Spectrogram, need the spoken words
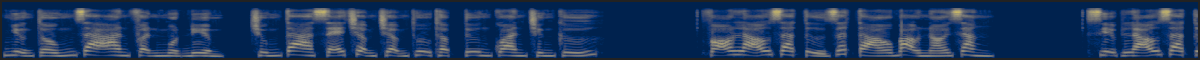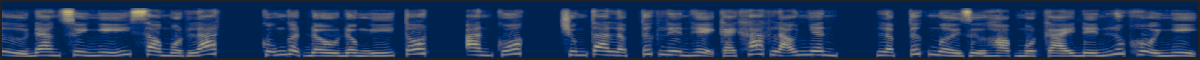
nhượng tống gia an phận một điểm, chúng ta sẽ chậm chậm thu thập tương quan chứng cứ. Võ lão gia tử rất táo bạo nói rằng, Diệp lão gia tử đang suy nghĩ sau một lát, cũng gật đầu đồng ý tốt, An Quốc, chúng ta lập tức liên hệ cái khác lão nhân, lập tức mời dự họp một cái đến lúc hội nghị.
